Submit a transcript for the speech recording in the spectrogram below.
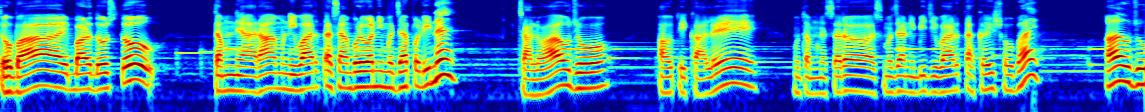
તો ભાઈ, બાળ દોસ્તો તમને આ રામની વાર્તા સાંભળવાની મજા પડી ને? ચાલો આવજો. આવતીકાલે હું તમને સરસ મજાની બીજી વાર્તા કહીશો ભાઈ. આવજો.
